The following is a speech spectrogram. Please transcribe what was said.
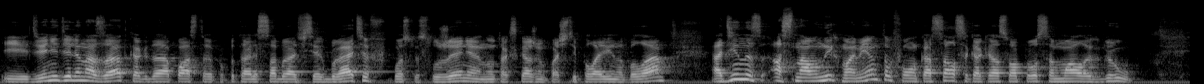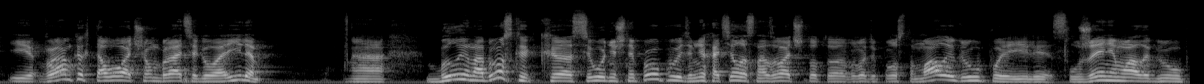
И две недели назад, когда пасторы попытались собрать всех братьев после служения, ну, так скажем, почти половина была, один из основных моментов, он касался как раз вопроса малых групп. И в рамках того, о чем братья говорили, а, было и наброска к сегодняшней проповеди. Мне хотелось назвать что-то вроде просто малой группы или служение малых групп,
